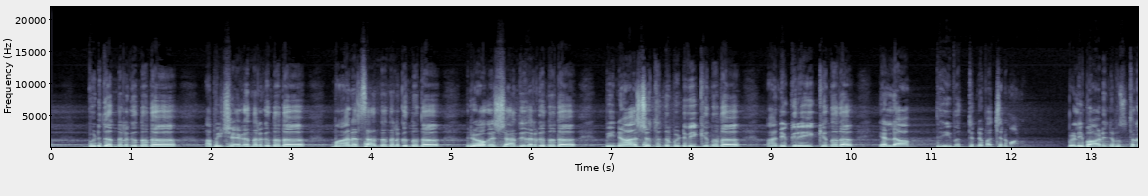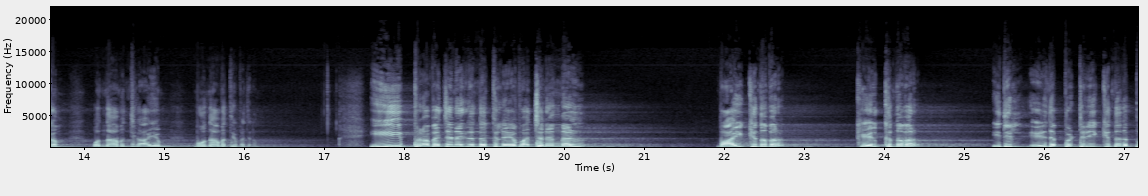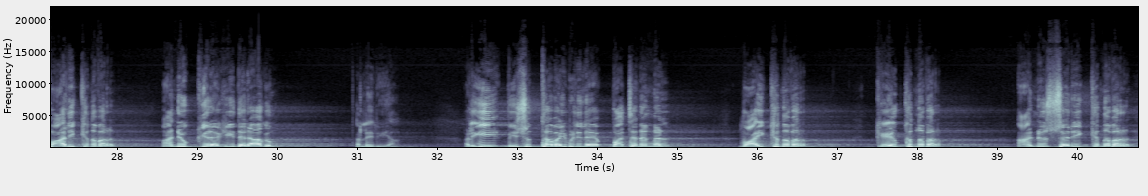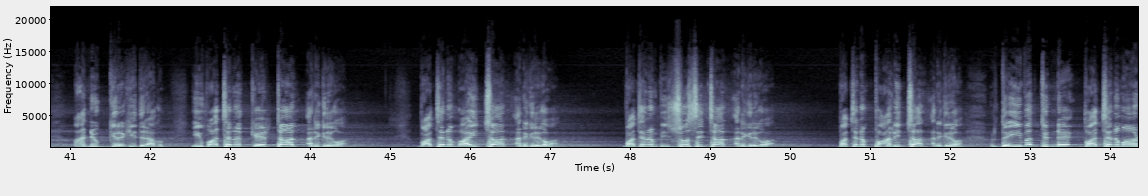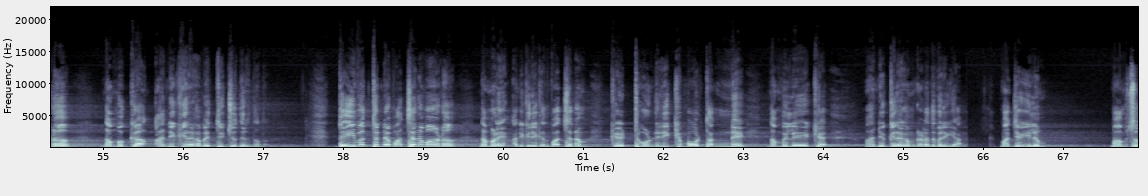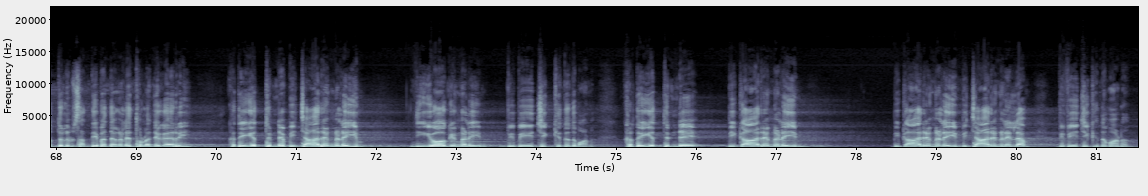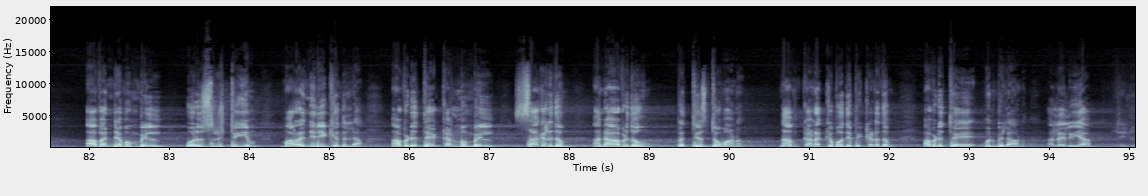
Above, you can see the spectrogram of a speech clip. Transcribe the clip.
വിടുതൽ നൽകുന്നത് അഭിഷേകം നൽകുന്നത് മാനസാന്തം നൽകുന്നത് രോഗശാന്തി നൽകുന്നത് വിനാശത്തു നിന്ന് വിടുവിക്കുന്നത് അനുഗ്രഹിക്കുന്നത് എല്ലാം ദൈവത്തിന്റെ വചനമാണ്. വെളിപാടിന്റെ പുസ്തകം ഒന്നാമധ്യായം മൂന്നാമത്തെ വചനം. ഈ പ്രവചന ഗ്രന്ഥത്തിലെ വചനങ്ങൾ വായിക്കുന്നവർ കേൾക്കുന്നവർ ഇതിൽ എഴുതപ്പെട്ടിരിക്കുന്നത് പാലിക്കുന്നവർ അനുഗ്രഹീതരാകും. അല്ലേലുയ. ഈ വിശുദ്ധ ബൈബിളിലെ വചനങ്ങൾ വായിക്കുന്നവർ കേൾക്കുന്നവർ അനുസരിക്കുന്നവർ അനുഗ്രഹീതരാകും. ഈ വചനം കേട്ടാൽ അനുഗ്രഹമാണ്. വചനം വായിച്ചാൽ അനുഗ്രഹമാണ്. വചനം വിശ്വസിച്ചാൽ അനുഗ്രഹമാണ് വചനം പാലിച്ചാൽ അനുഗ്രഹമാണ് ദൈവത്തിന്റെ വചനമാണ് നമുക്ക് അനുഗ്രഹം എത്തിച്ചു തരുന്നത്. ദൈവത്തിന്റെ വചനമാണ് നമ്മളെ അനുഗ്രഹിക്കുന്നത്. വചനം കേട്ടുകൊണ്ടിരിക്കുമ്പോൾ തന്നെ നമ്മിലേക്ക് അനുഗ്രഹം കടന്നു വരിക. മജയിലും മാംസത്തിലും സന്ധിബന്ധങ്ങളെ തുളഞ്ഞു കയറി ഹൃദയത്തിന്റെ വിചാരങ്ങളെയും നിയോഗങ്ങളെയും വിവേചിക്കുന്നതുമാണ്. ഹൃദയത്തിന്റെ വികാരങ്ങളെയും വികാരങ്ങളെയും വിചാരങ്ങളെല്ലാം വിവേചിക്കുന്നതുമാണ്. അവന്റെ മുമ്പിൽ ഒരു സൃഷ്ടിയും മറഞ്ഞിരിക്കുന്നില്ല. അവിടുത്തെ കൺമുമ്പിൽ സകലതും അനാവൃതവും വ്യത്യസ്തവുമാണ്. നാം കണക്ക് ബോധിപ്പിക്കേണ്ടതും അവിടുത്തെ മുൻപിലാണ്. അല്ലേ ലുയ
